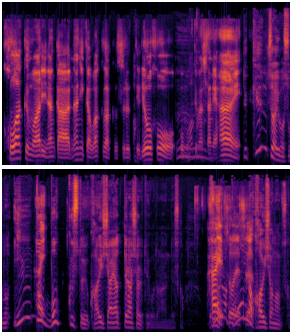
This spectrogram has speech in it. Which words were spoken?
怖くもあり、なんか何かワクワクするって両方思ってましたね。はい。で、現在はそのインドボックスという会社やってらっしゃるということなんですか？はいはい、そうです。どんな会社なんですか？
